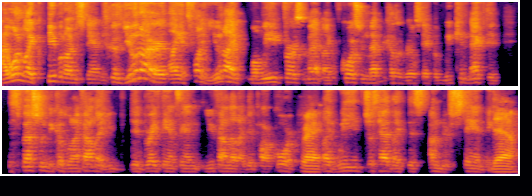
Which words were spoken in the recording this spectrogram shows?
I want like people to understand this because you and I are like it's funny. You and I when we first met, like of course we met because of real estate, but we connected especially because when I found that you did breakdancing and you found out I did parkour, Right. like we just had like this understanding Yeah.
